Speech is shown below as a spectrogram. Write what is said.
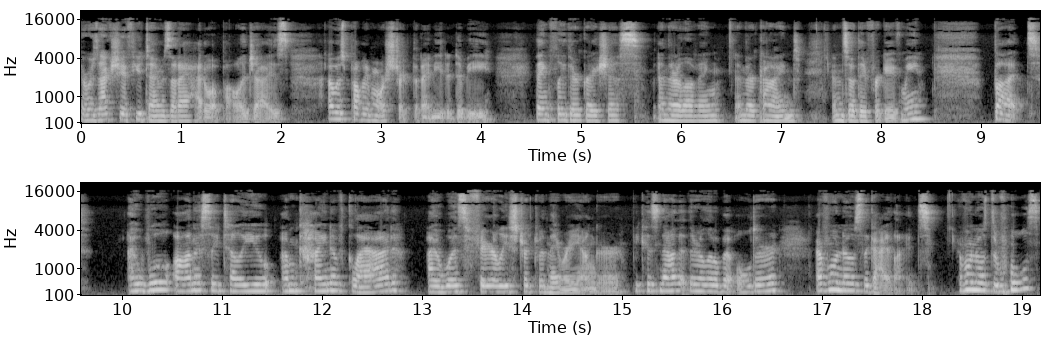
There was actually a few times that I had to apologize. I was probably more strict than I needed to be. Thankfully, they're gracious and they're loving and they're kind, and so they forgave me. But I will honestly tell you, I'm kind of glad I was fairly strict when they were younger because now that they're a little bit older, everyone knows the guidelines. Everyone knows the rules,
